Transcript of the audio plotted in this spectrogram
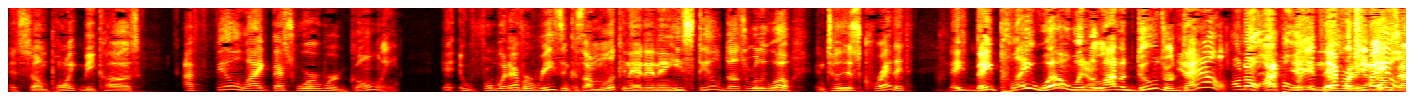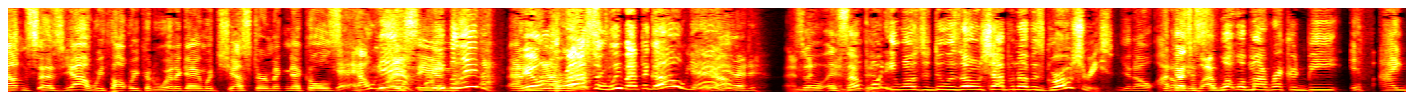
at some point because I feel like that's where we're going it- for whatever reason. Because I'm looking at it and he still does really well. And to his credit, they they play well when a lot of dudes are down. Oh no, I believe it him never when he comes out and says, "Yeah, we thought we could win a game with Chester McNichols, Yeah, oh yeah, Lacey, he and, believe it. and They on the rest." roster. We about to go. Yeah. Yeah. And so at and some point, did. he wants to do his own shopping of his groceries. You know, I don't. Because is- what would my record be if I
